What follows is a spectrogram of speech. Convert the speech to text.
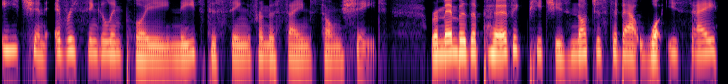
each and every single employee, needs to sing from the same song sheet. Remember, the perfect pitch is not just about what you say,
